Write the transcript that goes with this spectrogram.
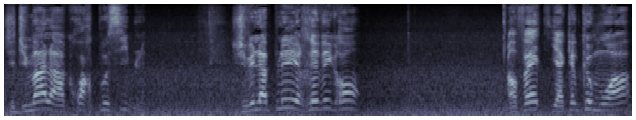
j'ai du mal à croire possible. Je vais l'appeler Rêver grand. En fait, il y a quelques mois,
